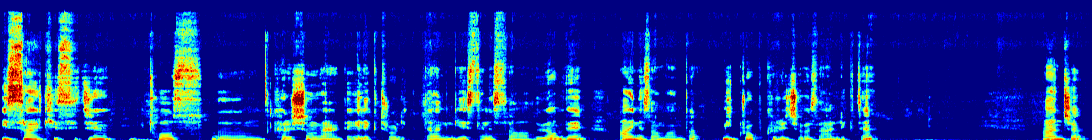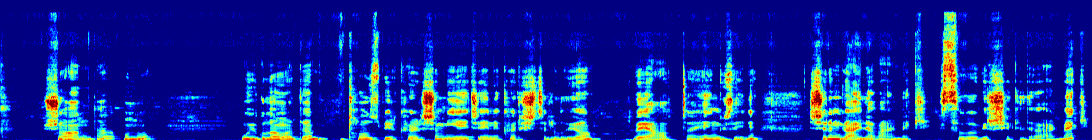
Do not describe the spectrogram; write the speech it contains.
İshal kesici toz ıı, karışım verdi. Elektrolit dengesini sağlıyor ve aynı zamanda mikrop kırıcı özellikle. Ancak şu anda onu uygulamadım. Toz bir karışım yiyeceğine karıştırılıyor veyahut da en güzeli şırıngayla vermek, sıvı bir şekilde vermek.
